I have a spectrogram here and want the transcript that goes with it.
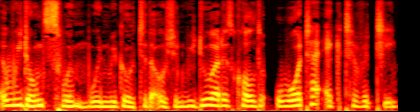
We don't swim when we go to the ocean. We do what is called water activity.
